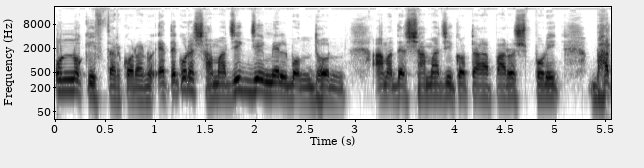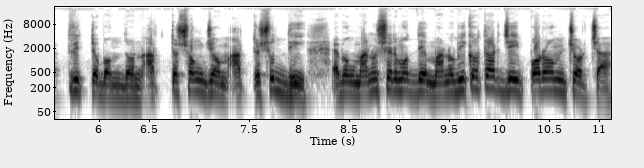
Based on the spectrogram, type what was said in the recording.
অন্যকে ইফতার করানো। এতে করে সামাজিক যে মেলবন্ধন, আমাদের সামাজিকতা, পারস্পরিক ভ্রাতৃত্ব বন্ধন আত্মসংযম, আত্মশুদ্ধি এবং মানুষের মধ্যে মানবিকতার যেই পরম চর্চা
